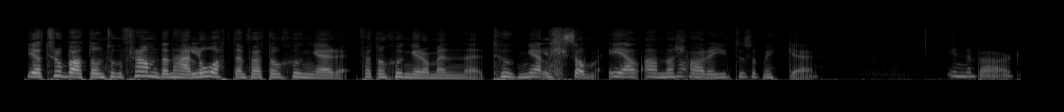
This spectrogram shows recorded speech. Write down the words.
jag tror bara att de tog fram den här låten för att de sjunger, för att de sjunger om en eh, tunga liksom. E- Annars Va? har det ju inte så mycket innebörd.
